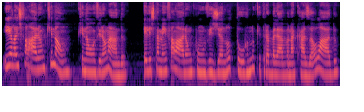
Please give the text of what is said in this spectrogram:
e elas falaram que não, que não ouviram nada. Eles também falaram com um vigia noturno que trabalhava na casa ao lado,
